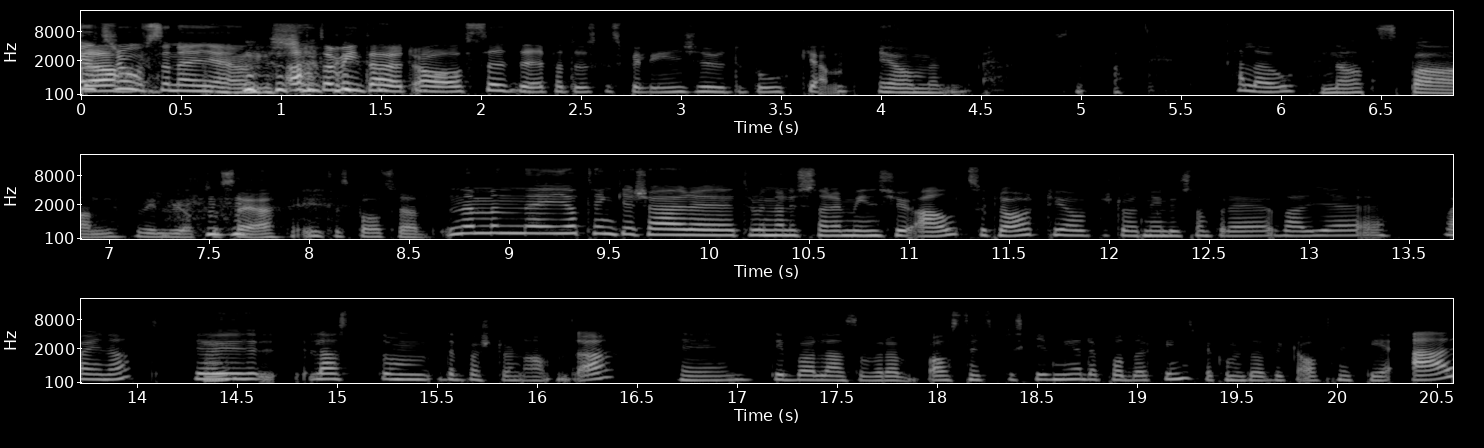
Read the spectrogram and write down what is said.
er har- trosorna igen. Att de inte har hört av sig till dig för att du ska spela in ljudboken. ja, men snälla. Hello. Not span vill vi också säga, inte sponsrad. Nej, men eh, jag tänker så här, eh, trogna lyssnare minns ju allt såklart. Jag förstår att ni lyssnar på det varje, varje natt. Vi har ju läst om den första och den andra. Eh, det är bara att läsa våra avsnittsbeskrivningar där poddar finns. Jag kommer inte ihåg vilka avsnitt det är.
